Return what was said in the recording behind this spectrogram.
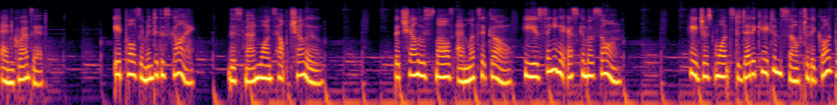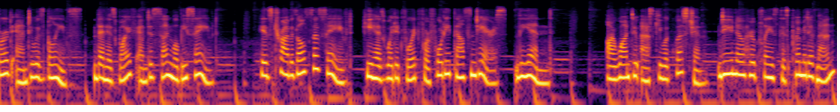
And grabs it. It pulls him into the sky. This man wants help Chalu, but Chalu smiles and lets it go. He is singing an Eskimo song. He just wants to dedicate himself to the god bird and to his beliefs. Then his wife and his son will be saved. His tribe is also saved. He has waited for it for 40,000 years. The end. I want to ask you a question. Do you know who plays this primitive man?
